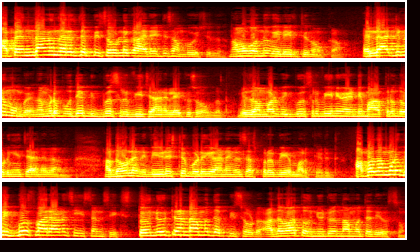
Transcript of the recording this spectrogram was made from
അപ്പൊ എന്താണ് നേരത്തെ എപ്പിസോഡിൽ കാര്യമായിട്ട് സംഭവിച്ചത്? നമുക്കൊന്ന് വിലയിരുത്തി നോക്കാം. എല്ലാറ്റിനും മുമ്പേ നമ്മുടെ പുതിയ ബിഗ് ബോസ് റിവ്യൂ ചാനലിലേക്ക് സ്വാഗതം. ഇത് നമ്മൾ ബിഗ് ബോസ് റിവ്യൂവിന് വേണ്ടി മാത്രം തുടങ്ങിയ ചാനലാണ് അതുകൊണ്ട് തന്നെ വീഡിയോ ഇഷ്ടപ്പെടുകയാണെങ്കിൽ സബ്സ്ക്രൈബ് ചെയ്യാൻ മറക്കരുത്. അപ്പൊ നമ്മുടെ ബിഗ് ബോസ് മാരാണ് സീസൺ സിക്സ് തൊണ്ണൂറ്റി രണ്ടാമത്തെ എപ്പിസോഡ് അഥവാ തൊണ്ണൂറ്റി ഒന്നാമത്തെ ദിവസം.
